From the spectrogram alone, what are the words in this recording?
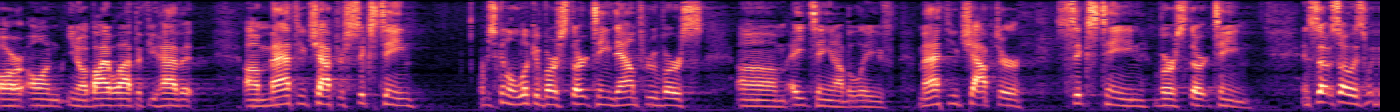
or on, you know, a Bible app if you have it. Um, Matthew chapter 16 we're just going to look at verse 13 down through verse um, 18, I believe. Matthew chapter 16, verse 13. And so, so as we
